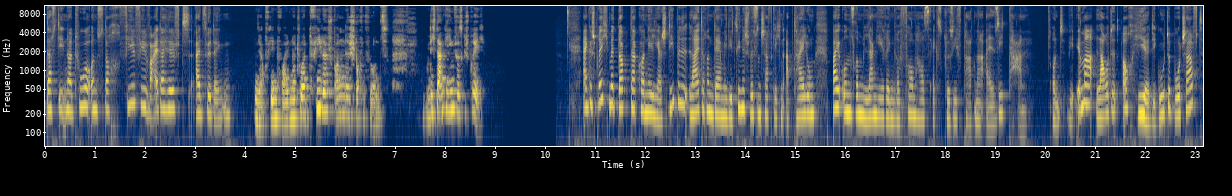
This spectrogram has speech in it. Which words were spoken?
dass die Natur uns doch viel viel weiterhilft, als wir denken. Ja, auf jeden Fall. Die Natur hat viele spannende Stoffe für uns. Und ich danke Ihnen fürs Gespräch. Ein Gespräch mit Dr. Cornelia Stiepel, Leiterin der medizinisch-wissenschaftlichen Abteilung bei unserem langjährigen Reformhaus-Exklusivpartner Alsitan. Und wie immer lautet auch hier die gute Botschaft.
